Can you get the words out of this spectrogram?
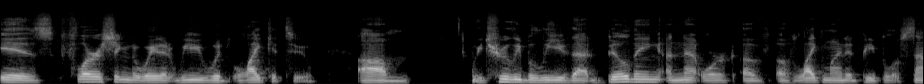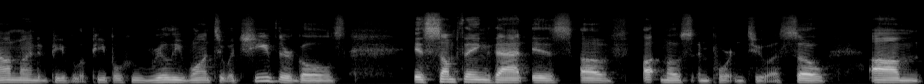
is flourishing the way that we would like it to. Um, we truly believe that building a network of, of like minded people, of sound minded people, of people who really want to achieve their goals is something that is of utmost importance to us. So, um,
